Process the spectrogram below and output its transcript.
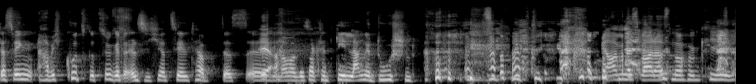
deswegen habe ich kurz gezögert, als ich erzählt habe, dass äh, ja. die Mama gesagt hat, geh lange duschen. Damals war das noch okay.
